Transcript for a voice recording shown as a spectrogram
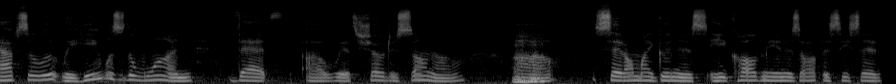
Absolutely. He was the one that, uh, with Sho Dozono, uh, Uh-huh. said, Oh my goodness. He called me in his office. He said,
